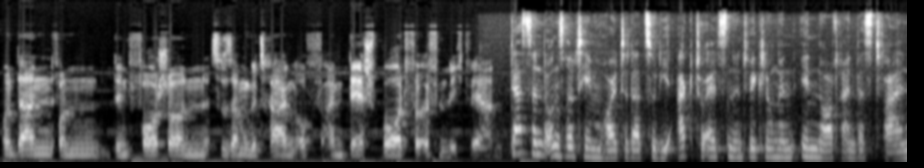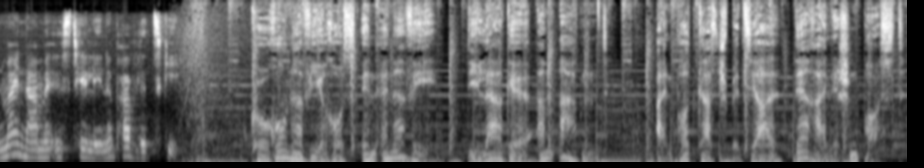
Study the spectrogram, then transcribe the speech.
und dann von den Forschern zusammengetragen auf einem Dashboard veröffentlicht werden. Das sind unsere Themen heute dazu, die aktuellsten Entwicklungen in Nordrhein-Westfalen. Mein Name ist Helene Pawlitzki. Coronavirus in NRW. Die Lage am Abend. Ein Podcast-Spezial der Rheinischen Post.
